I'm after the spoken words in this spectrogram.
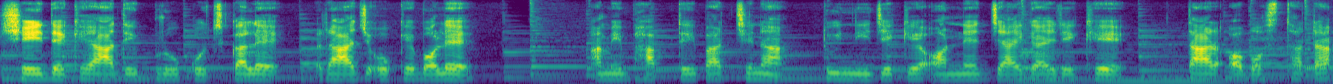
সেই দেখে আদি ব্রু কুচকালে। রাজ ওকে বলে, আমি ভাবতেই পারছি না, তুই নিজেকে অন্যের জায়গায় রেখে তার অবস্থাটা,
